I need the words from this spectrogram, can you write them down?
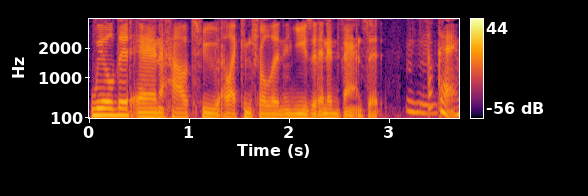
wield it and how to like control it and use it and advance it. Mm-hmm. Okay.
